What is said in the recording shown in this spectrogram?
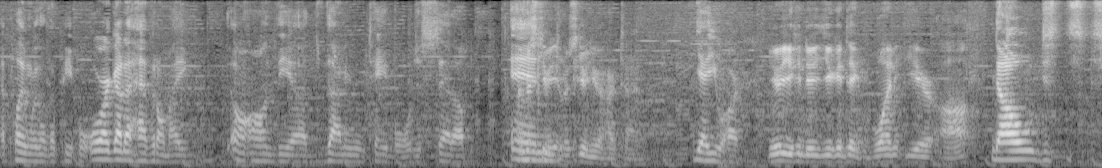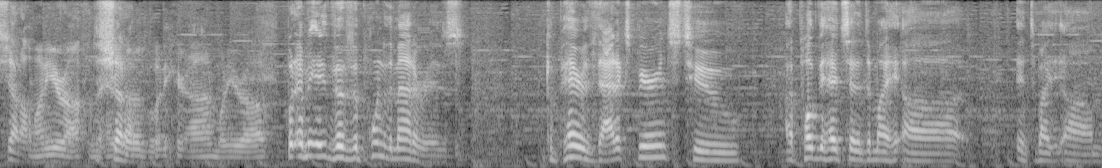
and playing with other people, or I gotta have it on my on the uh, dining room table, just set up. I'm just, giving you, I'm just giving you a hard time. yeah, you are. You know, you can do. You can take one ear off, No, just shut up. one ear off from the Shut up. headphones, one ear on, one ear off. But I mean, the the point of the matter is, compare that experience to I plug the headset into my uh, into my um,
